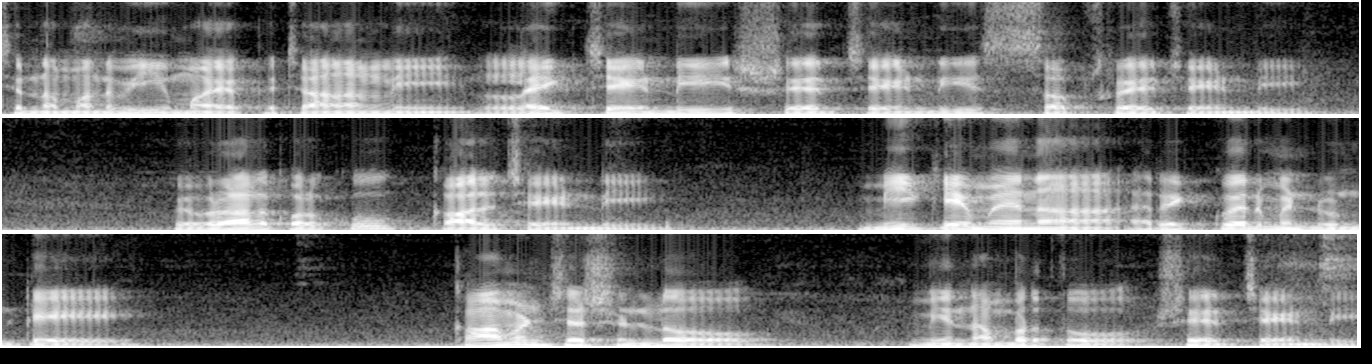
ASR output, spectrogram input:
చిన్న మనవి మా యొక్క ఛానల్ని లైక్ చేయండి షేర్ చేయండి సబ్స్క్రైబ్ చేయండి. వివరాల కొరకు కాల్ చేయండి. మీకేమైనా రిక్వైర్మెంట్ ఉంటే కామెంట్ సెషన్లో మీ నంబర్తో షేర్ చేయండి.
